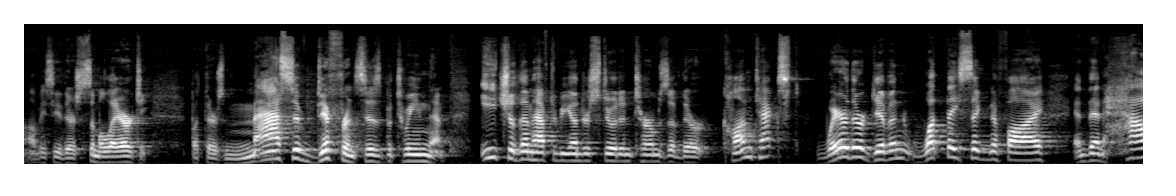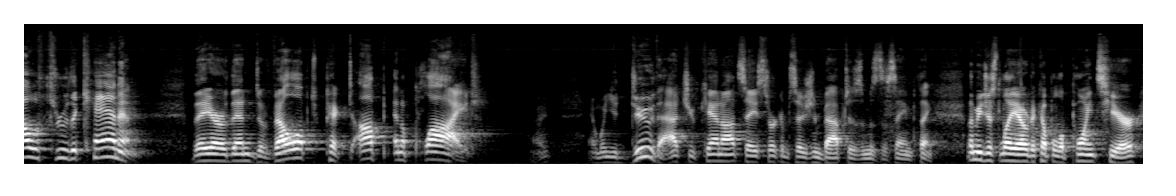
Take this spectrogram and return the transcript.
Obviously, there's similarity but there's massive differences between them. Each of them have to be understood in terms of their context, where they're given, what they signify, and then how through the canon they are then developed, picked up, and applied. And when you do that, you cannot say circumcision baptism is the same thing. Let me just lay out a couple of points here.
